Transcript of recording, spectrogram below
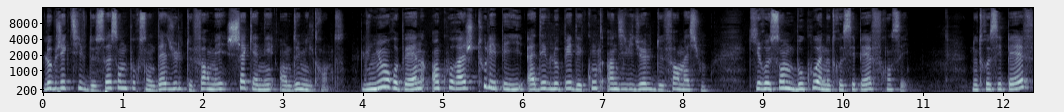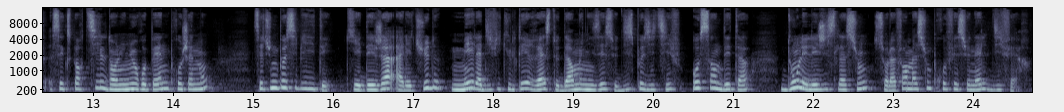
l'objectif de 60% d'adultes formés chaque année en 2030. L'Union européenne encourage tous les pays à développer des comptes individuels de formation, qui ressemblent beaucoup à notre CPF français. Notre CPF s'exporte-t-il dans l'Union européenne prochainement? C'est une possibilité qui est déjà à l'étude, mais la difficulté reste d'harmoniser ce dispositif au sein d'États dont les législations sur la formation professionnelle diffèrent.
